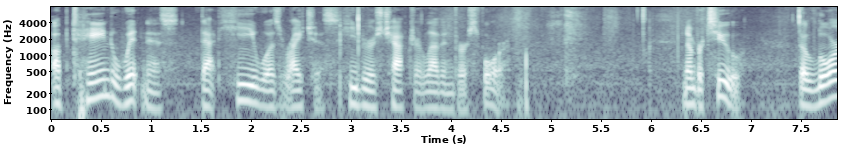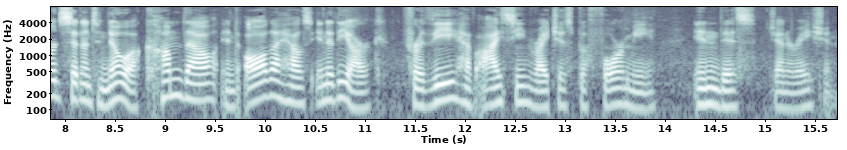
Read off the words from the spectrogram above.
obtained witness that he was righteous. Hebrews chapter 11, verse 4. Number two, the Lord said unto Noah, Come thou and all thy house into the ark, for thee have I seen righteous before me in this generation.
